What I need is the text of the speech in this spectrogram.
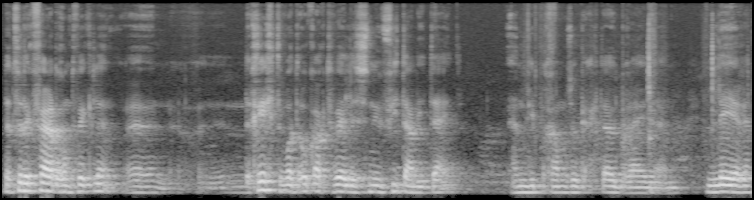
dat wil ik verder ontwikkelen. De richten wat ook actueel is nu vitaliteit. En die programma's ook echt uitbreiden en leren,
